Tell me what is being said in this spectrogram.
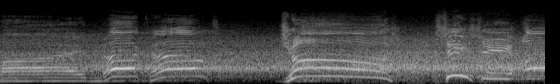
by knockout, Josh CCO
